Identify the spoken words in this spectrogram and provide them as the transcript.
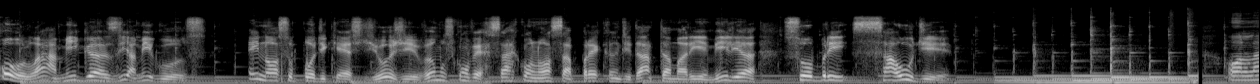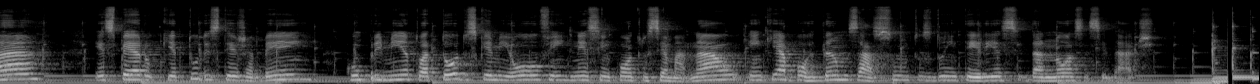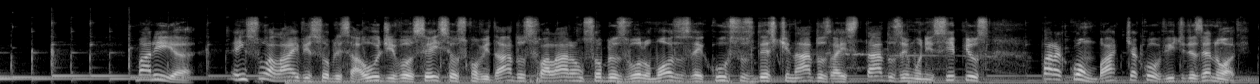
Olá, amigas e amigos! Em nosso podcast de hoje, vamos conversar com nossa pré-candidata Maria Emília sobre saúde. Olá, espero que tudo esteja bem. Cumprimento a todos que me ouvem nesse encontro semanal em que abordamos assuntos do interesse da nossa cidade. Maria, em sua live sobre saúde, você e seus convidados falaram sobre os volumosos recursos destinados a estados e municípios para combate à Covid-19.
